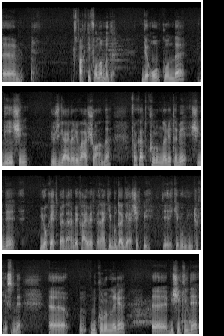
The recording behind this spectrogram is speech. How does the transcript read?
e, aktif olamadı. Ve o konuda değişim rüzgarları var şu anda. Fakat kurumları tabii şimdi yok etmeden ve kaybetmeden ki bu da gerçek bir tehlike bugün Türkiye'sinde e, bu kurumları e, bir şekilde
